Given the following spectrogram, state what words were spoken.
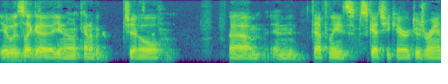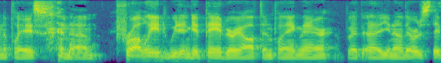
it was like a you know kind of a shithole um, and definitely sketchy characters ran the place, and um, probably we didn't get paid very often playing there. But uh, you know, there was they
